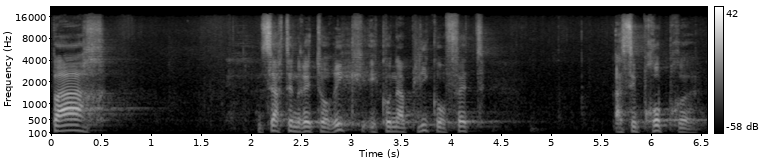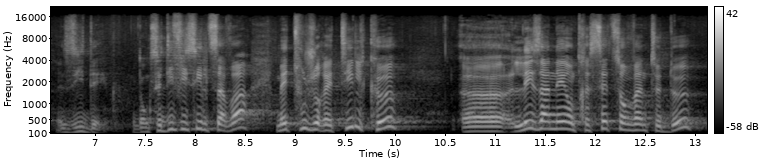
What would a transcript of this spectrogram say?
par une certaine rhétorique et qu'on applique en fait à ses propres idées Donc c'est difficile de savoir, mais toujours est-il que euh, les années entre 722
